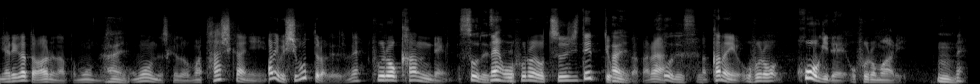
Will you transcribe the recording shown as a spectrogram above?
やり方はあるなと思うんです,、はい。思うんですけど、まあ、確かにある意味絞ってるわけですよね。プロ関連、そうですね、お風呂を通じてっていうことだから、はい、そうです、かなりお風呂講義でお風呂周り。うん。ね、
